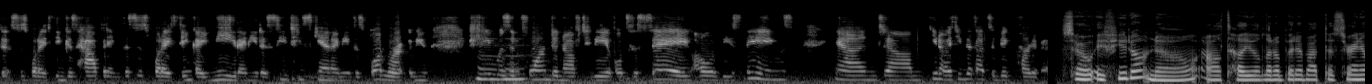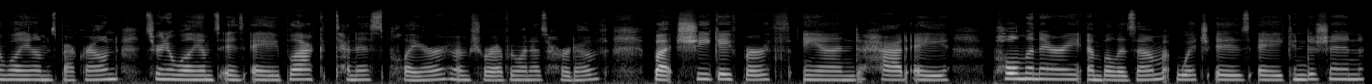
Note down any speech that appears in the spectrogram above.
this is what i think is happening. This is what i think i need. I need a ct scan. I need this blood work. I mean she mm-hmm. was informed enough to be able to say all of these things. And um, you know i think that that's a big part of it. So if you don't know i'll tell you a little bit about the serena williams background. Serena williams is a black tennis player i'm sure everyone has heard of but she gave birth and had a pulmonary embolism, which is a condition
